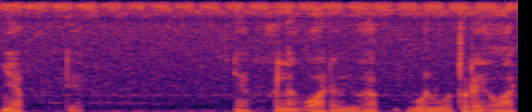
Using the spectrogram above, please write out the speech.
เงียบเด้อเงียบกำลังออดอยู่ครับบนรูตัวไดออด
